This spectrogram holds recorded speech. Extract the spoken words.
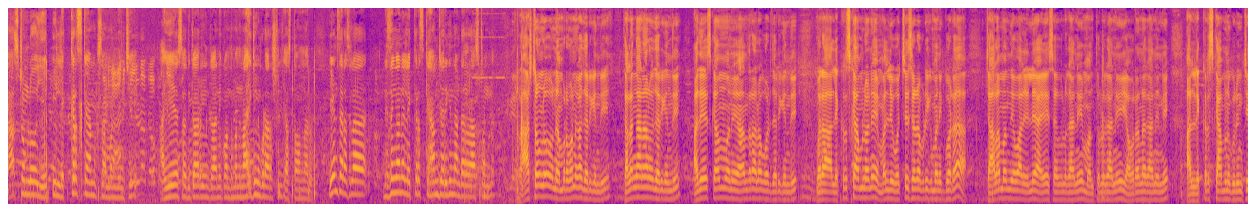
రాష్ట్రంలో ఏపీ లెక్కర్ స్కామ్కి సంబంధించి ఐఏఎస్ అధికారులను కానీ కొంతమంది నాయకులను కూడా అరెస్టులు చేస్తూ ఉన్నారు. ఏంటి సార్ అసలు నిజంగానే లెక్కర్ స్కామ్ జరిగిందంటారా రాష్ట్రంలో? రాష్ట్రంలో నెంబర్ వన్గా జరిగింది. తెలంగాణలో జరిగింది. అదే స్కామ్ అని ఆంధ్రాలో కూడా జరిగింది. మరి ఆ లెక్కర్ స్కామ్లోనే మళ్ళీ వచ్చేసేటప్పటికి మనకి కూడా చాలామంది వాళ్ళు వెళ్ళే ఐఏఎస్ఎఫ్లు కానీ మంత్రులు కానీ ఎవరన్నా కానీ ఆ లెక్కర్ స్కామ్ల గురించి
